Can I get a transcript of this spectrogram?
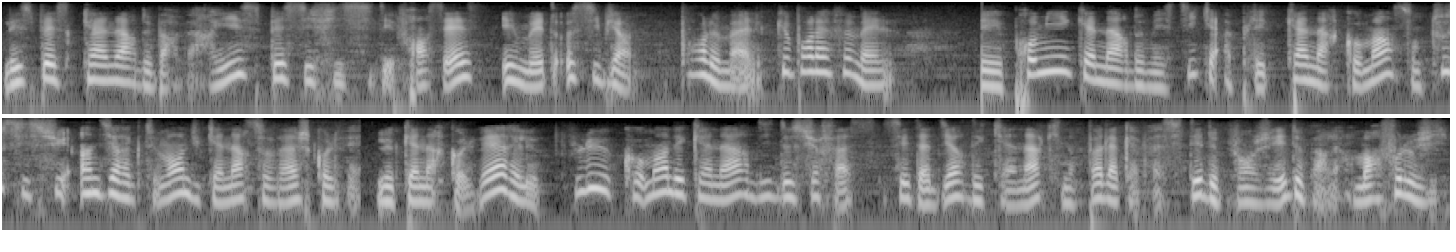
L'espèce canard de Barbarie, spécificité française, émet aussi bien pour le mâle que pour la femelle. Les premiers canards domestiques, appelés canards communs, sont tous issus indirectement du canard sauvage colvert. Le canard colvert est le plus commun des canards dits de surface, c'est-à-dire des canards qui n'ont pas la capacité de plonger de par leur morphologie.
